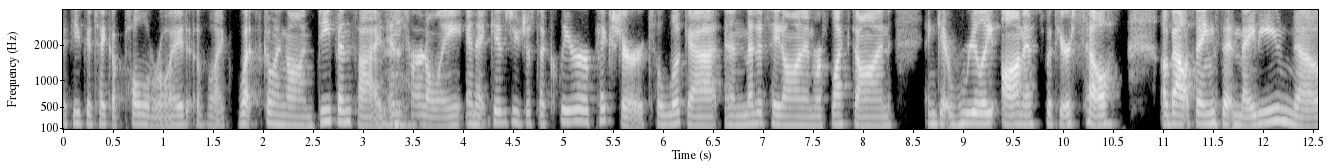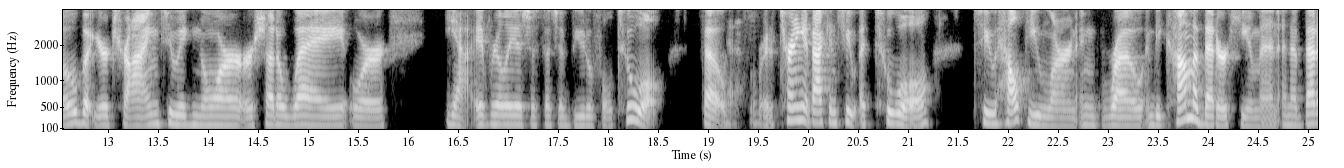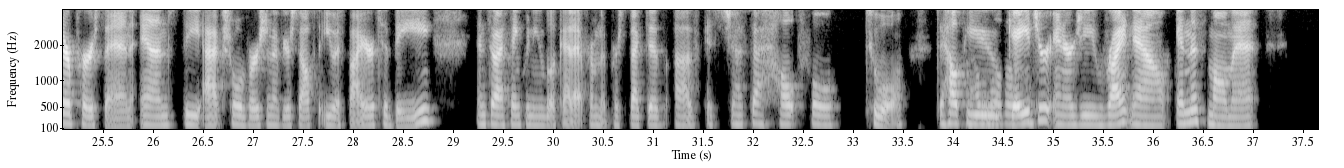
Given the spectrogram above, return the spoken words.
if you could take a Polaroid of like what's going on deep inside mm-hmm. internally, and it gives you just a clearer picture to look at and meditate on and reflect on and get really honest with yourself about things that maybe you know, but you're trying to ignore or shut away. Or, yeah, it really is just such a beautiful tool. So, yes. we're turning it back into a tool to help you learn and grow and become a better human and a better person and the actual version of yourself that you aspire to be. And so I think when you look at it from the perspective of it's just a helpful tool to help you gauge your energy right now in this moment.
